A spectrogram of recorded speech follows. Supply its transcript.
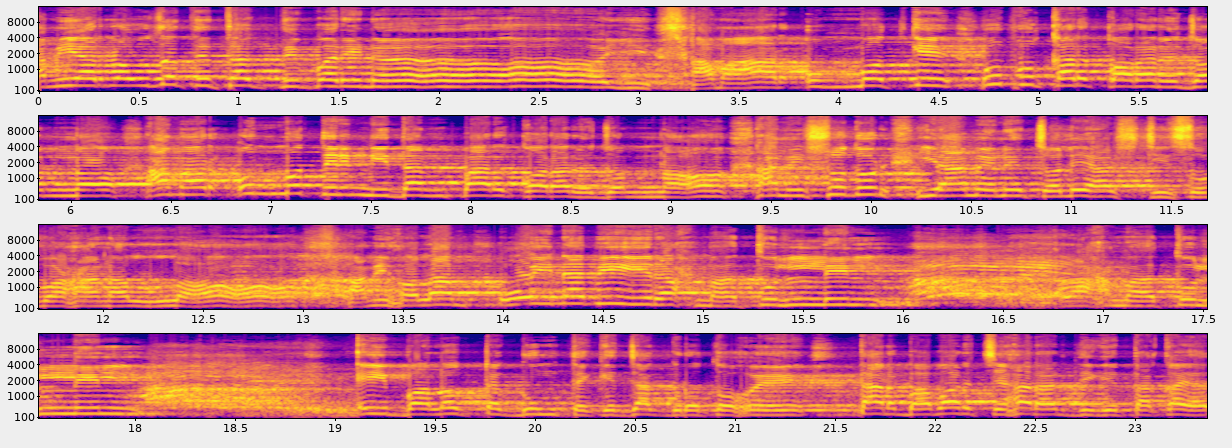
আমি আর রওজাতে থাকতে পারি না আমার উম্মতকে উপকার করার জন্য, আমার উম্মতের নিদান পার করার জন্য আমি সুদূর ইয়ামেনে চলে আসছি সুবাহান আল্লাহ আমি হলাম ওই নবী রাহমাতুল্লিল রাহমাতুল্লিল। এই বালকটা ঘুম থেকে জাগ্রত হয়ে তার বাবার চেহারার দিকে তাকায়া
